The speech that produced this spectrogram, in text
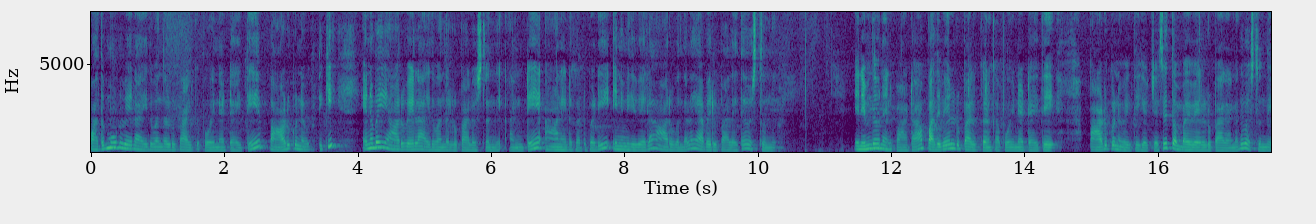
పదమూడు వేల ఐదు వందల రూపాయలకి పోయినట్టయితే పాడుకున్న వ్యక్తికి ఎనభై ఆరు వేల ఐదు వందల రూపాయలు వస్తుంది. అంటే ఆ నెల కట్టుబడి ఎనిమిది వేల ఆరు వందల యాభై రూపాయలు అయితే వస్తుంది. ఎనిమిదో నెల పాట పదివేల రూపాయలకు కనుక పోయినట్టయితే పాడుకున్న వ్యక్తికి వచ్చేసి తొంభై వేల రూపాయలు అనేది వస్తుంది.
